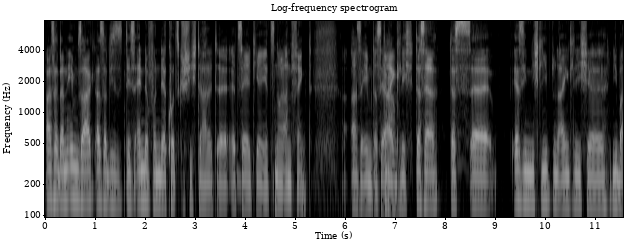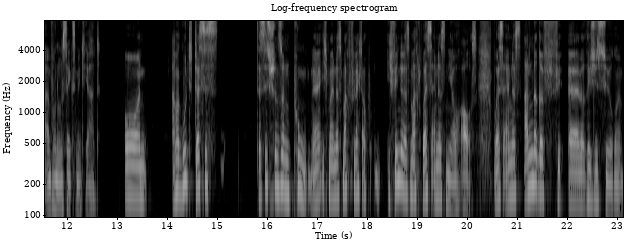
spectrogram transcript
Als er dann eben sagt, als er dieses, das Ende von der Kurzgeschichte halt äh, erzählt, die er jetzt neu anfängt. Also eben, dass er genau. eigentlich, dass er, dass äh, er sie nicht liebt und eigentlich äh, lieber einfach nur Sex mit ihr hat. Und, aber gut, das ist, das ist schon so ein Punkt, ne? Ich meine, das macht vielleicht auch, ich finde, das macht Wes Anderson ja auch aus. Wes Anderson, andere F äh, Regisseure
